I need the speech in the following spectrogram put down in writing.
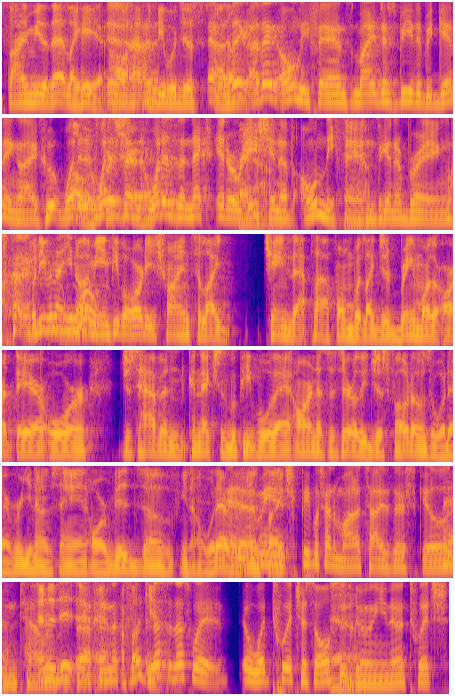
sign me to that, like, hey, I'll have some I- people just, Yeah, you know, I think I think OnlyFans might just be the beginning. Like, who? What Oh, is what is the sure. what is the next iteration of OnlyFans gonna bring? Like, But even that, you know, I mean, people are already trying to like change that platform with like just bringing more of their art there or just having connections with people that aren't necessarily just photos or whatever, you know what I'm saying? Or vids of, you know, whatever. Yeah, I And mean, it's people trying to monetize their skills Yeah. and talents And and, it is- stuff. I- And, eh, I feel like and that's that's what what Twitch is also Yeah. doing. You know, Twitch.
